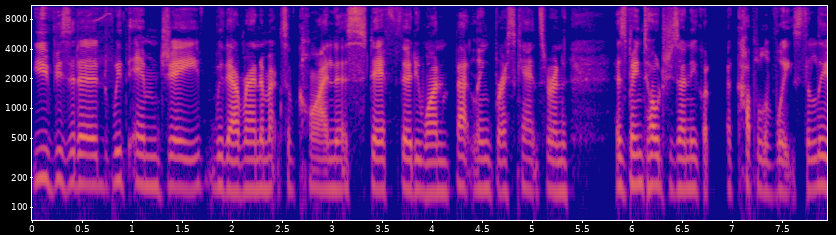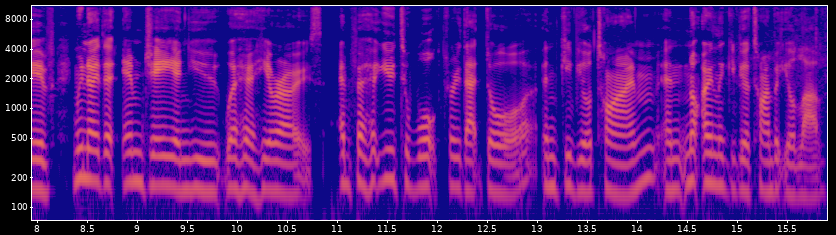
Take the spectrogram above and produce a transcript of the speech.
You visited with MG with our random acts of kindness, Steph, 31, battling breast cancer and has been told she's only got a couple of weeks to live. We know that MG and you were her heroes. And for her, you to walk through that door and give your time, and not only give your time, but your love.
